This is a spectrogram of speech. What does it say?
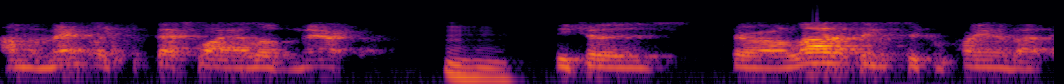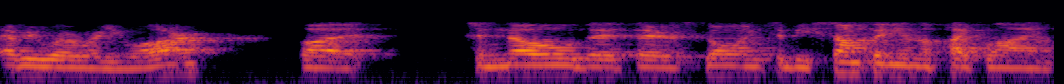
I'm American. Like that's why I love America mm-hmm. because there are a lot of things to complain about everywhere where you are, but to know that there's going to be something in the pipeline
